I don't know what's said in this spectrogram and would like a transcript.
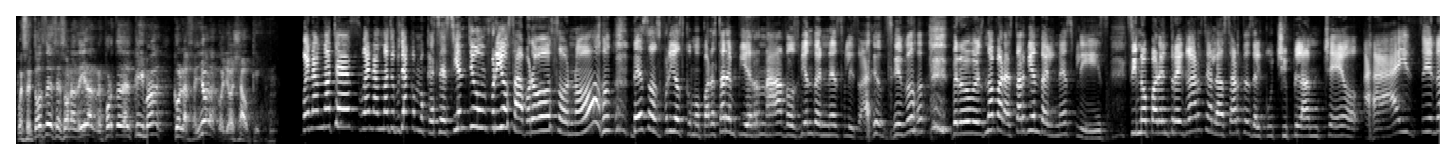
pues entonces es hora de ir al reporte del clima con la señora Koyoshauki. Buenas noches, buenas noches. Pues ya como que se siente un frío sabroso, ¿no? De esos fríos como para estar empiernados viendo el Netflix, ¿sí, no? Pero pues no para estar viendo el Netflix, sino para entregarse a las artes del cuchiplancheo. Ay, sí, ¿no?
